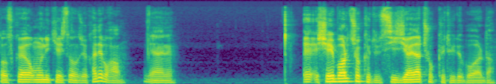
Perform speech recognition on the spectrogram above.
Doskoya 12 yaşında olacak. Hadi bakalım. Yani. E, şey bu arada çok kötüydü. CGI'ler çok kötüydü bu arada.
